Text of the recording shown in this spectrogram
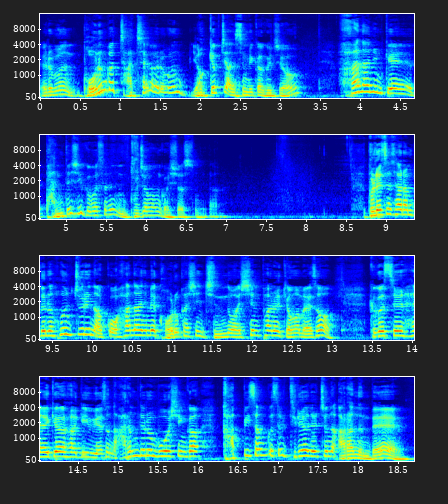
여러분 보는 것 자체가 여러분 역겹지 않습니까? 그죠? 하나님께 반드시 그것은 부정한 것이었습니다. 블레셋 사람들은 혼쭐이 났고 하나님의 거룩하신 진노와 심판을 경험해서 그것을 해결하기 위해서 나름대로 무엇인가 값비싼 것을 드려야 될 줄은 알았는데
